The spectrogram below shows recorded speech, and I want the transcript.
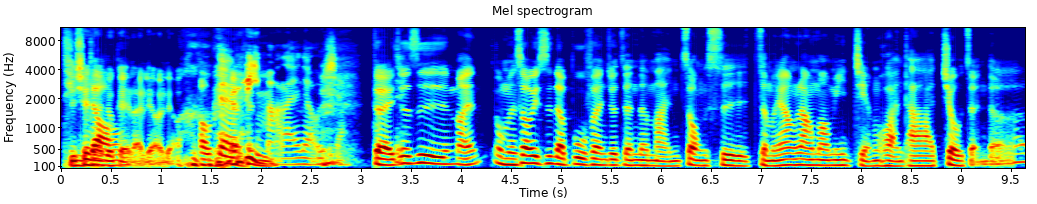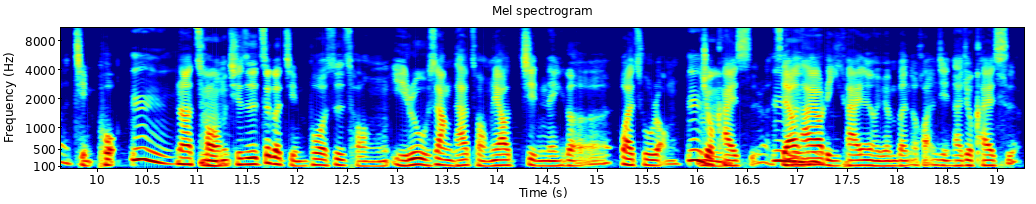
提到，现在就可以来聊一聊。OK，立马来聊一下。对，就是蛮我们兽医师的部分就真的蛮重视怎么样让猫咪减缓它就诊的紧迫。嗯，那从其实这个紧迫是从一路上它从要进那个外出笼就开始了，只要它要离开那种原本的环境，它就开始了。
